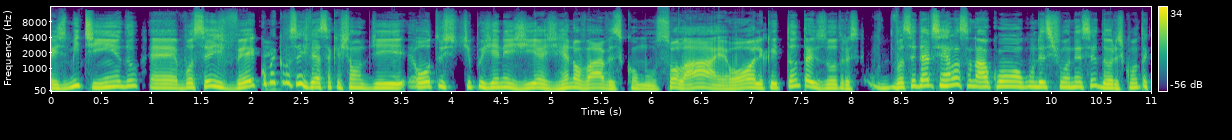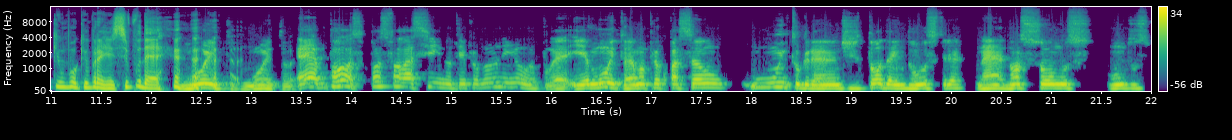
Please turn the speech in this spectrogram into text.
transmitindo. É, vocês veem, como é que vocês veem essa questão de outros tipos de energias renováveis, como solar, eólica e tantas outras? Você deve se relacionar com algum desses fornecedores. Conta aqui um pouquinho pra gente, se puder. Muito, muito. É, posso, posso falar sim, não tem problema nenhum. É, e é muito, é uma preocupação muito grande de toda a indústria, né? Nós somos um dos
